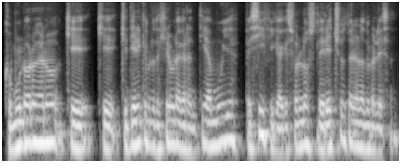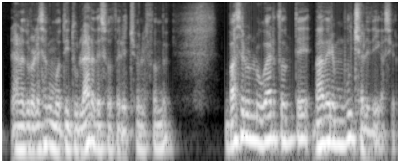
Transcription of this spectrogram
como un órgano que, que, que tiene que proteger una garantía muy específica, que son los derechos de la naturaleza, la naturaleza como titular de esos derechos en el fondo, va a ser un lugar donde va a haber mucha litigación,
